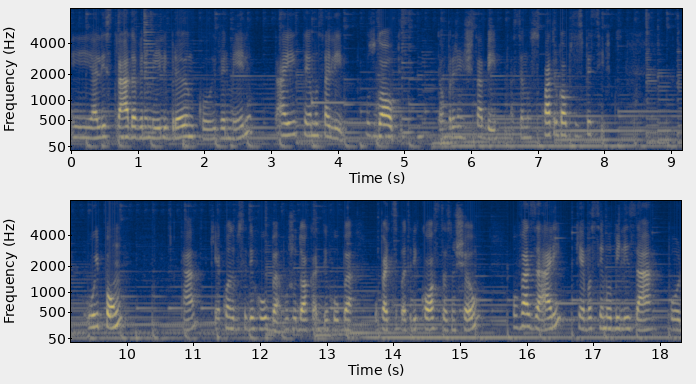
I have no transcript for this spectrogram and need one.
E a listrada vermelho, branco e vermelho. Aí temos ali os golpes. Então, para a gente saber, nós temos quatro golpes específicos. O Ipon, tá? Que é quando você derruba, o judoca derruba o participante de costas no chão. O Vazari, que é você mobilizar por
